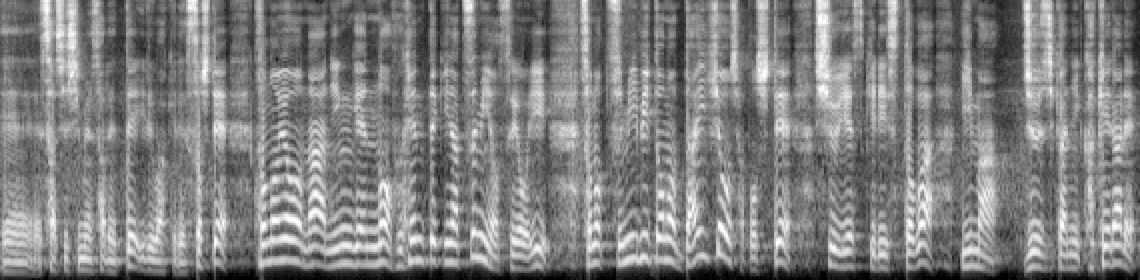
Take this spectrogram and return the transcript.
え、指し示されているわけです。そしてこのような人間の普遍的な罪を背負いその罪人の代表者として主イエス・キリストは今十字架にかけられ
